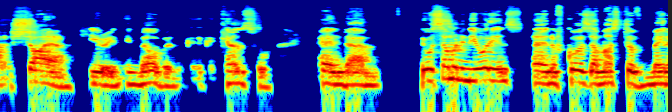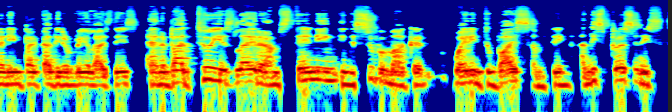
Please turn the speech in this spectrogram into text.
uh, Shire here in, in Melbourne, council. And um, there was someone in the audience, and of course, I must have made an impact. I didn't realize this. And about two years later, I'm standing in the supermarket waiting to buy something, and this person is,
